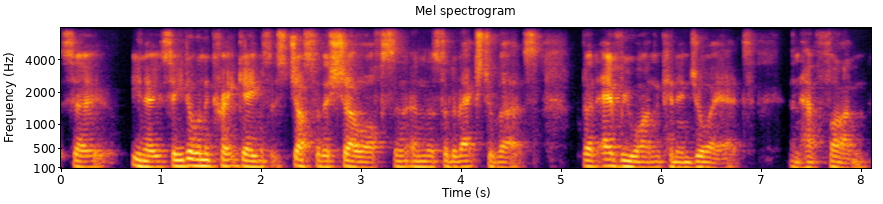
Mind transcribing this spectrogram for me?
So you know, so you don't want to create games that's just for the show offs and, and the sort of extroverts, but everyone can enjoy it and have fun.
